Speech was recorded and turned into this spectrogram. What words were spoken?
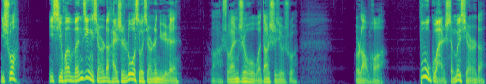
你说你喜欢文静型的还是啰嗦型的女人？啊，说完之后，我当时就说，我说老婆，不管什么型的。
